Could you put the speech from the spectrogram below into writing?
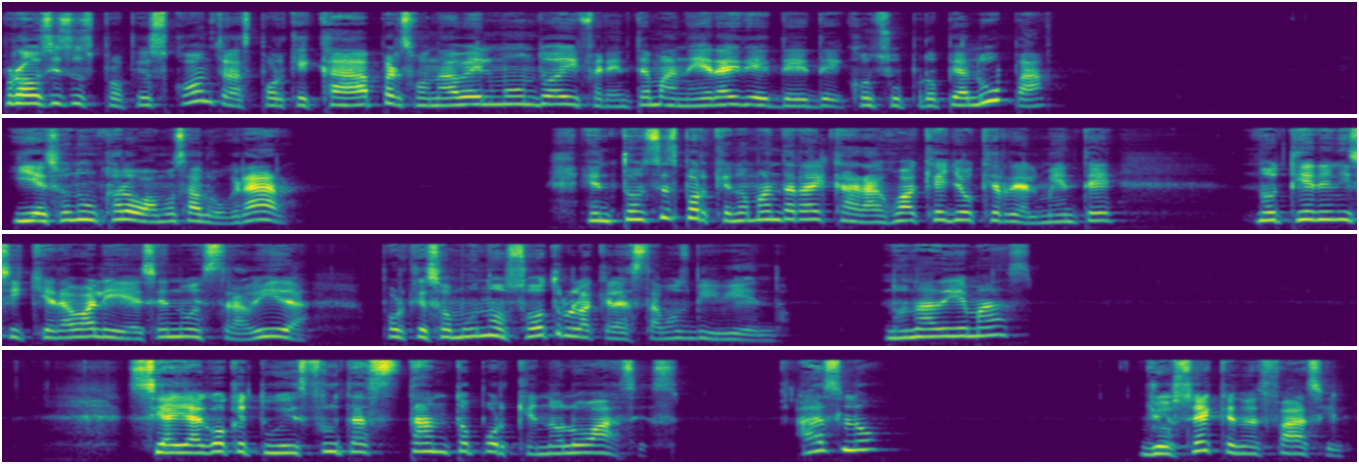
pros y sus propios contras, porque cada persona ve el mundo de diferente manera y de, con su propia lupa. Y eso nunca lo vamos a lograr. Entonces, ¿por qué no mandar al carajo aquello que realmente no tiene ni siquiera validez en nuestra vida? Porque somos nosotros la que la estamos viviendo, no nadie más. Si hay algo que tú disfrutas tanto, ¿por qué no lo haces? Hazlo. Yo sé que no es fácil,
